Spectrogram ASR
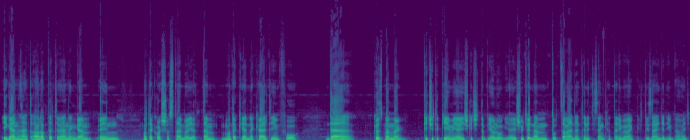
Igen, hát alapvetően engem, én matekos osztályban jöttem. Matek érdekelt info, de közben meg kicsit a kémia és kicsit a biológia is, úgyhogy nem tudtam eldönteni 12-ben, meg 11-ben, hogy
